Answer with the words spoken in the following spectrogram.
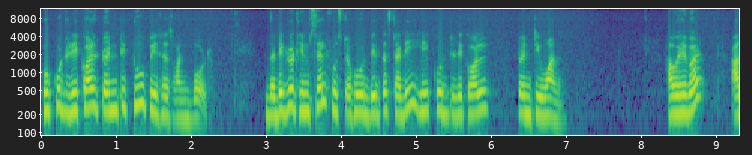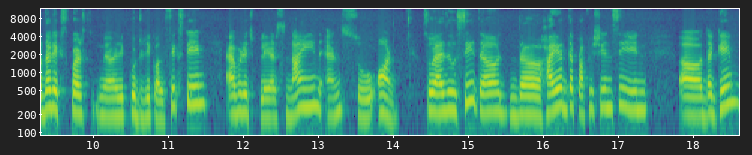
who could recall 22 pieces on board. The de Groot himself who, who did the study he could recall 21. However, other experts uh, could recall 16 average players 9 and so on. So, as you see the, the higher the proficiency in uh, the game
